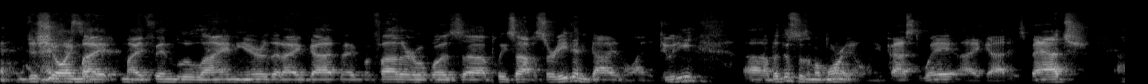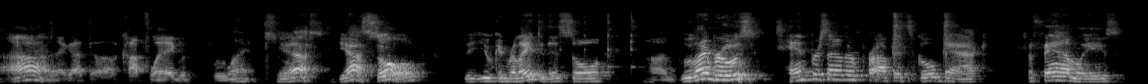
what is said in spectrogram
I'm just showing my, my thin blue line here that I got. My my father was a police officer. He didn't die in the line of duty, uh, but this was a memorial. When he passed away, I got his badge Ah, and I got the cop flag with blue line. So yes, yeah. So that you can relate to this. So uh, Blue Line Brews, 10% of their profits go back to families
